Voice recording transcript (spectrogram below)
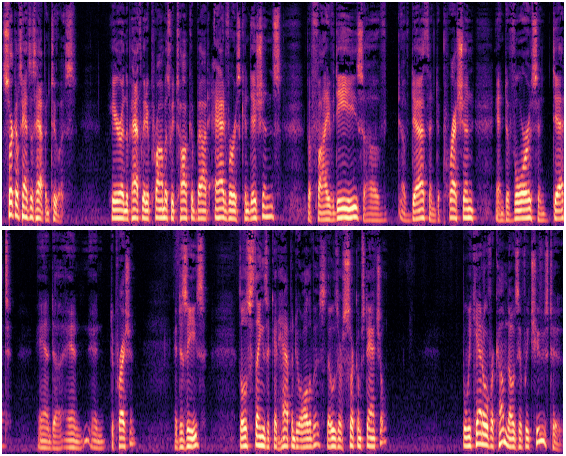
Circumstances happen to us. Here in the Pathway to Promise, we talk about adverse conditions, the five D's of, of death and depression and divorce and debt and, uh, and, and depression and disease. Those things that can happen to all of us, those are circumstantial. But we can't overcome those if we choose to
